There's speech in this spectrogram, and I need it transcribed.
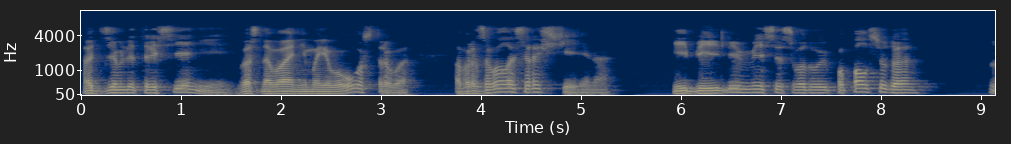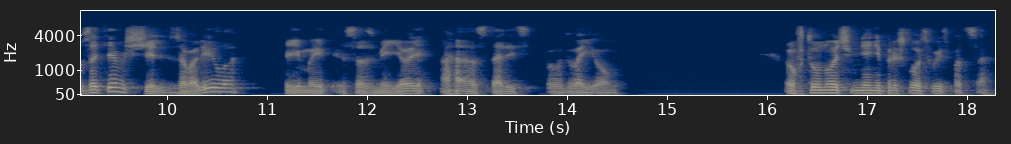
От землетрясений в основании моего острова образовалась расщелина, и Билли вместе с водой попал сюда. Затем щель завалила, и мы со змеей остались вдвоем. В ту ночь мне не пришлось выспаться.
